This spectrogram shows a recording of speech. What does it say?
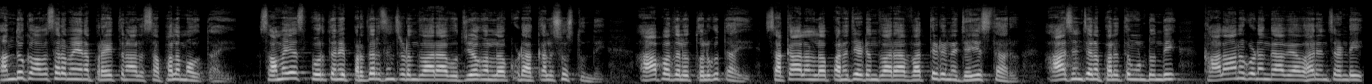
అందుకు అవసరమైన ప్రయత్నాలు సఫలమవుతాయి. సమయస్ఫూర్తిని ప్రదర్శించడం ద్వారా ఉద్యోగంలో కూడా కలిసి వస్తుంది ఆపదలు తొలుగుతాయి. సకాలంలో పనిచేయడం ద్వారా ఒత్తిడిని జయిస్తారు. ఆశించిన ఫలితం ఉంటుంది. కాలానుగుణంగా వ్యవహరించండి.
